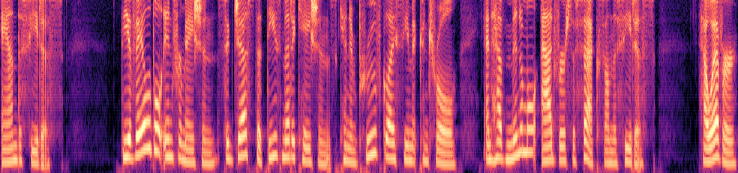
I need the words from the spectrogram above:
and the fetus. The available information suggests that these medications can improve glycemic control and have minimal adverse effects on the fetus. However,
